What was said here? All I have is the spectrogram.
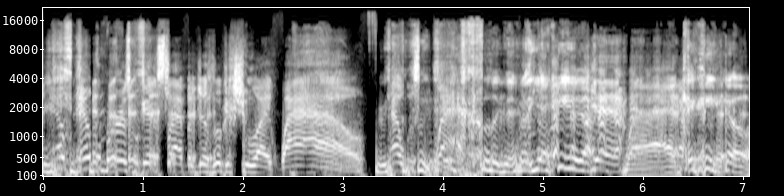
Elder Birds will get slapped and just look at you like, wow, that was whack. Yeah, yeah, Yeah. Whack. You know,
